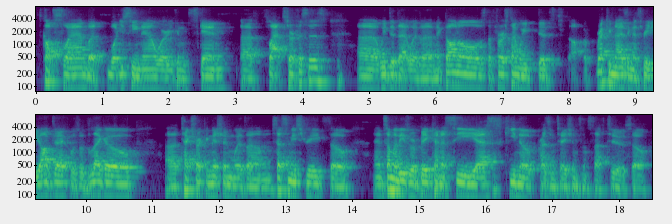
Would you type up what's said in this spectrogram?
it's called slam but what you see now where you can scan uh, flat surfaces uh, we did that with uh, McDonald's. The first time we did uh, recognizing a 3D object was with Lego, uh, text recognition with um, Sesame Street. So, and some of these were big kind of CES keynote presentations and stuff too. So,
